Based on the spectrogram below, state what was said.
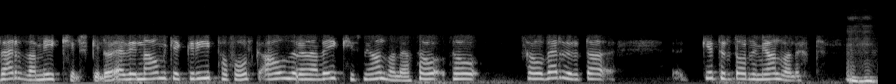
verða mikil skilu ef við náum ekki að grípa fólk áður en að veikist mjög alvarlega þá, þá, þá verður þetta getur þetta orðið mjög alvarlegt. Mm -hmm.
